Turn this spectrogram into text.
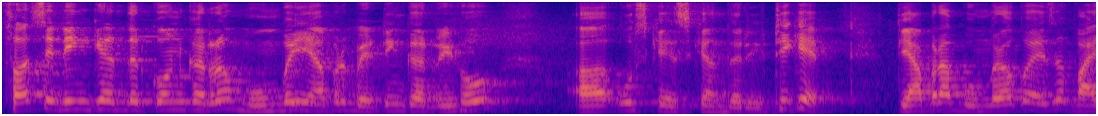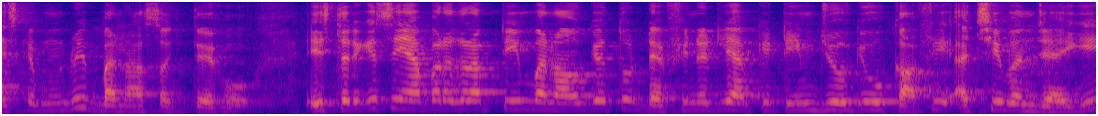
फ़र्स्ट इनिंग के अंदर कौन कर रहा हो? मुंबई यहाँ पर बैटिंग कर रही हो। उस केस के अंदर ही, ठीक है? तो यहाँ पर आप बुमराह को एज अ वाइस कैप्टन भी बना सकते हो। इस तरीके से यहाँ पर अगर आप टीम बनाओगे तो डेफिनेटली आपकी टीम जो होगी वो काफ़ी अच्छी बन जाएगी।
